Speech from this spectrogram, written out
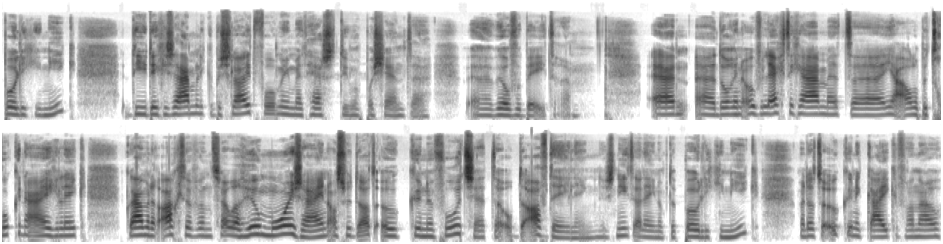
polykliniek, die de gezamenlijke besluitvorming met hersentumorpatiënten eh, wil verbeteren. En eh, door in overleg te gaan met eh, ja, alle betrokkenen eigenlijk, kwamen we erachter van het zou wel heel mooi zijn als we dat ook kunnen voortzetten op de afdeling. Dus niet alleen op de polykliniek, maar dat we ook kunnen kijken van nou,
